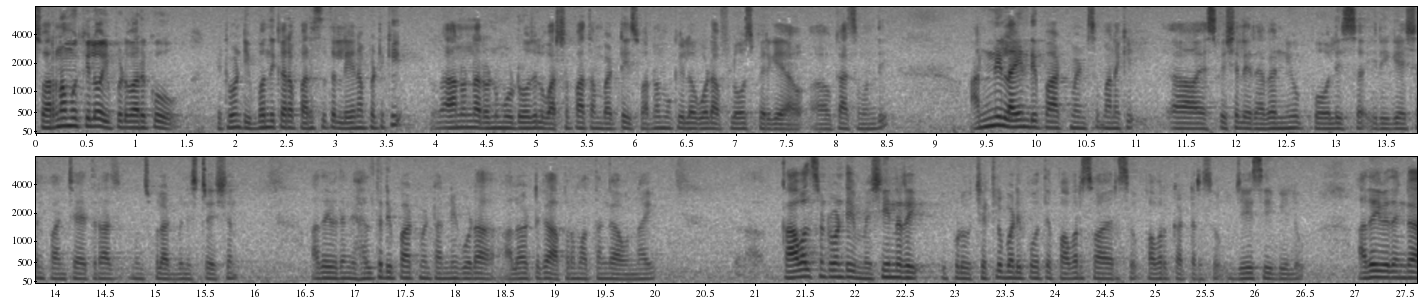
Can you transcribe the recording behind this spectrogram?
స్వర్ణముఖిలో ఇప్పటి వరకు ఎటువంటి ఇబ్బందికర పరిస్థితులు లేనప్పటికీ రానున్న రెండు మూడు రోజులు వర్షపాతం బట్టి స్వర్ణముఖిలో కూడా ఫ్లోస్ పెరిగే అవకాశం ఉంది. అన్ని లైన్ డిపార్ట్మెంట్స్ మనకి especially revenue police irrigation Panchayati Raj municipal administration అదేవిధంగా హెల్త్ డిపార్ట్మెంట్ అన్నీ కూడా అలర్ట్గా అప్రమత్తంగా ఉన్నాయి. కావాల్సినటువంటి మెషినరీ ఇప్పుడు చెట్లు పడిపోతే పవర్ సాయర్స్ పవర్ కట్టర్స్ జేసీబీలు అదేవిధంగా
